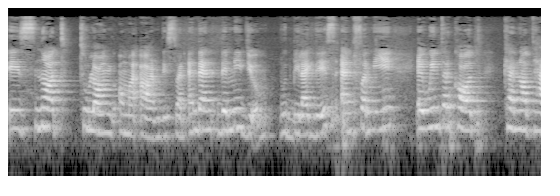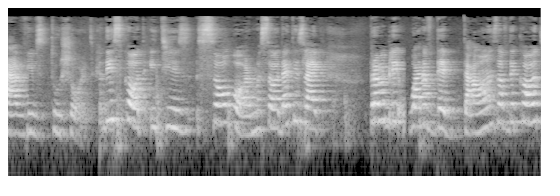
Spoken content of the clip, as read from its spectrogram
is not too long on my arm this one and then the medium would be like this and for me a winter coat cannot have leaves too short. This coat it is so warm so that is like Probably one of the downs of the coat,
